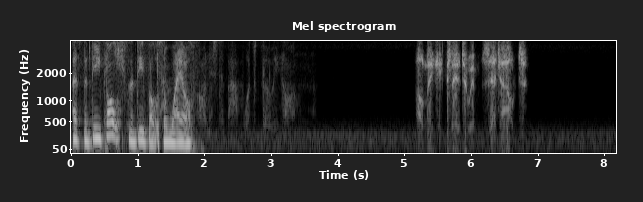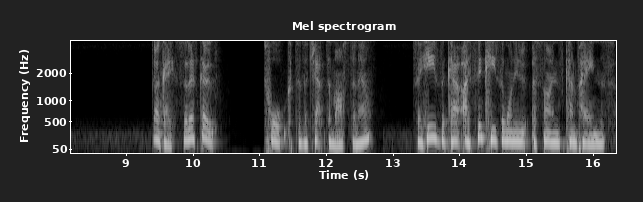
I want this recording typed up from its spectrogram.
as the defaults, the defaults are way off. Honest about what's going on. I'll make it clear to him. Set out. Okay, so let's go talk to the chapter master now. So he's the cat. I think he's the one who assigns campaigns.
